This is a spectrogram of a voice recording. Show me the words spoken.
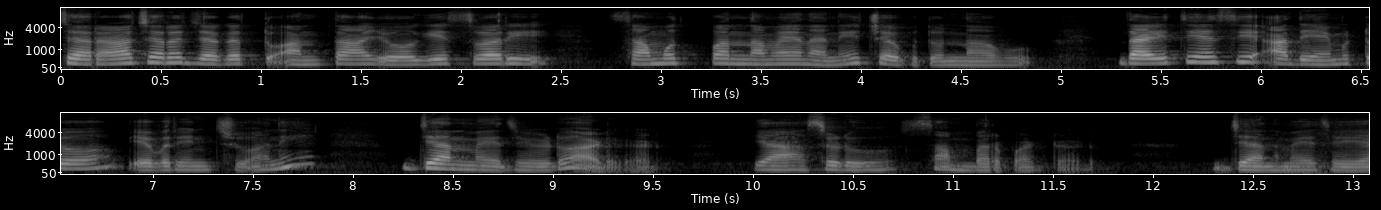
చరాచర జగత్తు అంతా యోగేశ్వరి సముత్పన్నమేనని చెబుతున్నావు. దయచేసి అదేమిటో వివరించు అని జన్మేజయుడు అడిగాడు. వ్యాసుడు సంబరపడ్డాడు. జనమేజయ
